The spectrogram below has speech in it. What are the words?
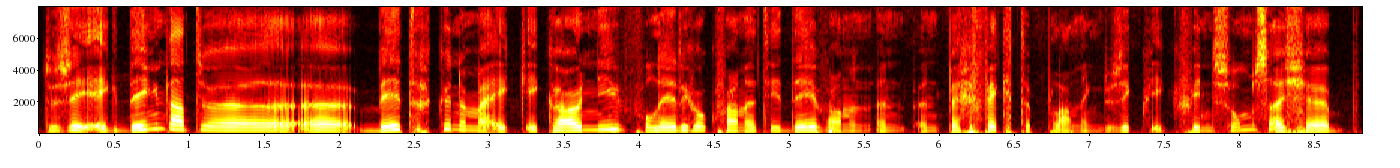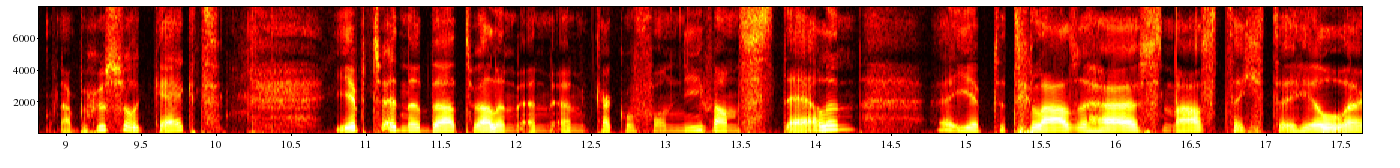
Dus ik, denk dat we uh, beter kunnen, maar ik, ik hou niet volledig ook van het idee van een, een, een perfecte planning. Dus ik, ik vind soms als je naar Brussel kijkt, je hebt inderdaad wel een, een, een van stijlen. Uh, je hebt het glazen huis naast echt heel uh,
